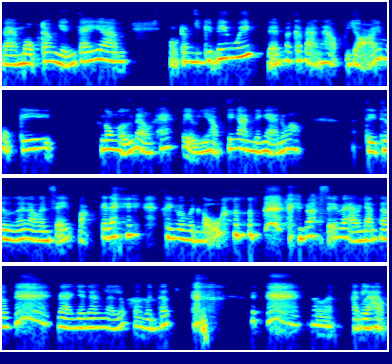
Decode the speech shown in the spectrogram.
Và một trong những cái um, một trong những cái bí quyết để mà các bạn học giỏi một cái ngôn ngữ nào khác ví dụ như học tiếng anh chẳng hạn đúng không? Thì thường là mình sẽ bật cái đấy khi mà mình ngủ thì nó sẽ vào nhanh hơn vào nhanh hơn là lúc mà mình thức. Hoặc là học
